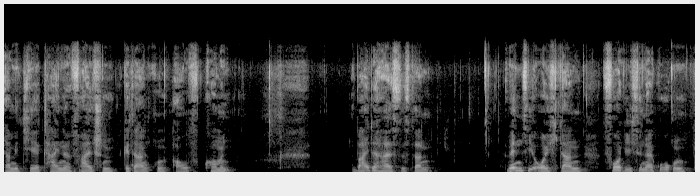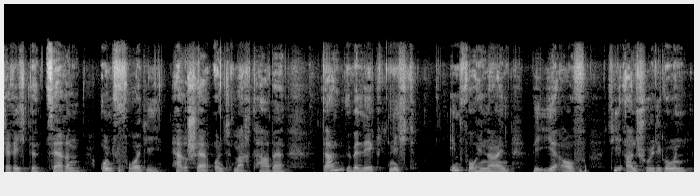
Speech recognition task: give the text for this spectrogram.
damit hier keine falschen Gedanken aufkommen. Weiter heißt es dann, wenn sie euch dann vor die Synagogengerichte zerren und vor die Herrscher und Machthaber, dann überlegt nicht im Vorhinein, wie ihr auf die Anschuldigungen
